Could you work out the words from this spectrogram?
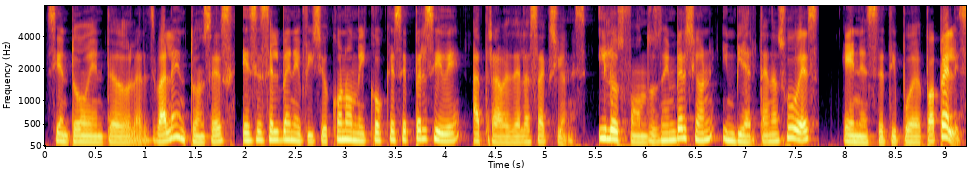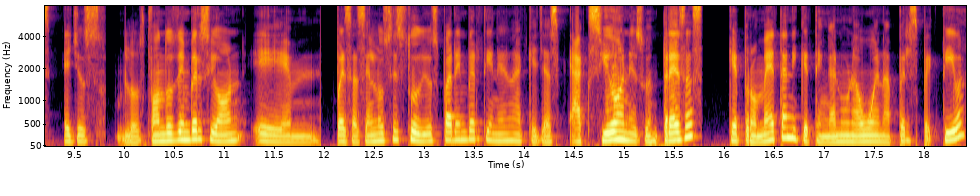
120 dólares, ¿vale? Entonces, ese es el beneficio económico que se percibe a través de las acciones. Y los fondos de inversión invierten a su vez en este tipo de papeles. Ellos, los fondos de inversión, em, pues hacen los estudios para invertir en aquellas acciones o empresas que prometan y que tengan una buena perspectiva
